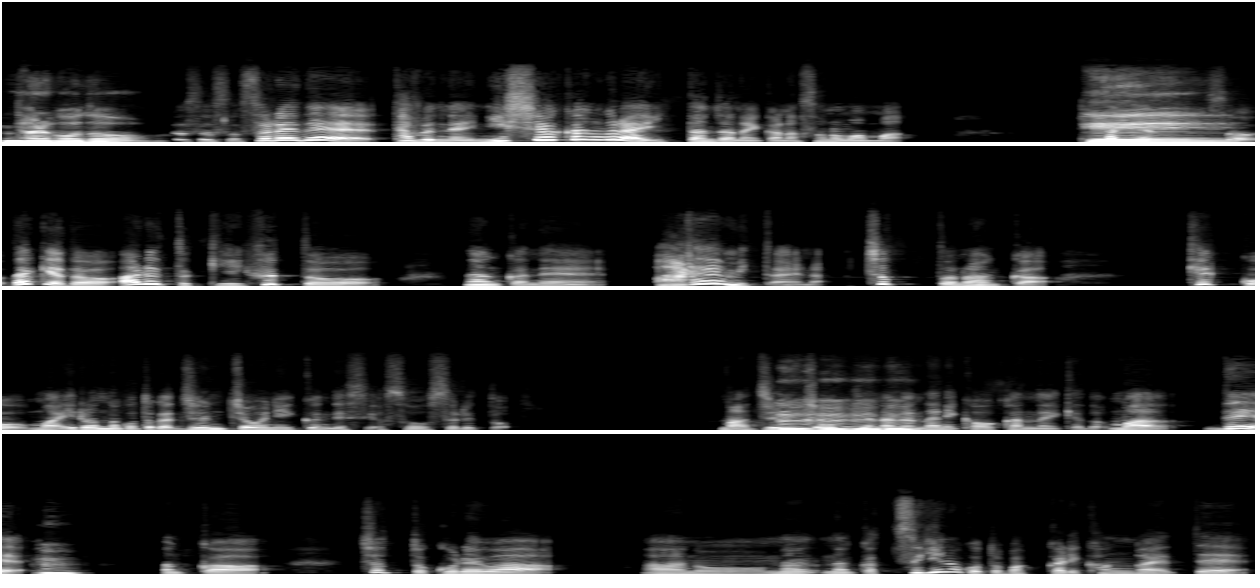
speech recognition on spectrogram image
うん。なるほど。そうそうそう。それで多分ね、2週間ぐらい行ったんじゃないかな、そのまま。だ。けそうだけどある時ふとなんかねあれ？みたいなちょっとなんか結構まあいろんなことが順調にいくんですよそうするとまあ順調っていうのが何かわかんないけど、まあでうん。なんかちょっとこれはあのななんか次のことばっかり考えて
